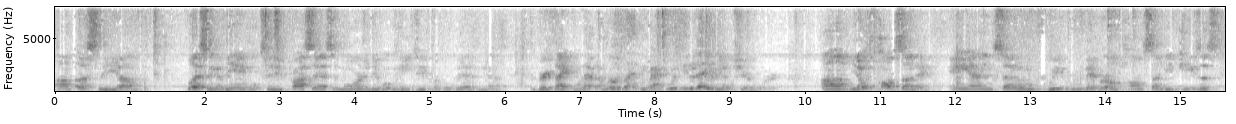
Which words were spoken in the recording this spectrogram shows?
um, us the um, blessing of being able to process and mourn and do what we need to for a little bit. And uh, I'm very thankful for that. But I'm really glad to be back with you today to be able to share the word. Um, you know, it's Palm Sunday, and so we remember on Palm Sunday Jesus'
